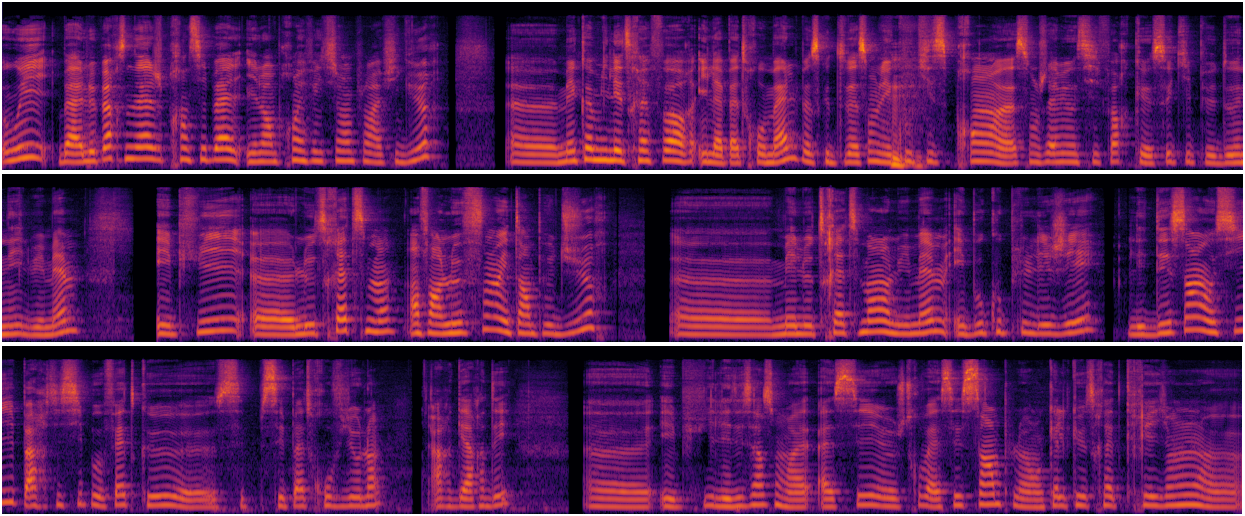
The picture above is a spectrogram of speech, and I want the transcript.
Oui, bah, le personnage principal, il en prend effectivement plein la figure. Euh, mais comme il est très fort, il a pas trop mal, parce que de toute façon, les coups qu'il se prend euh, sont jamais aussi forts que ceux qu'il peut donner lui-même. Et puis, euh, le traitement, enfin, le fond est un peu dur, mais le traitement lui-même est beaucoup plus léger. Les dessins aussi participent au fait que c'est- pas trop violent à regarder. Et puis les dessins sont assez, je trouve, assez simples. En quelques traits de crayon,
